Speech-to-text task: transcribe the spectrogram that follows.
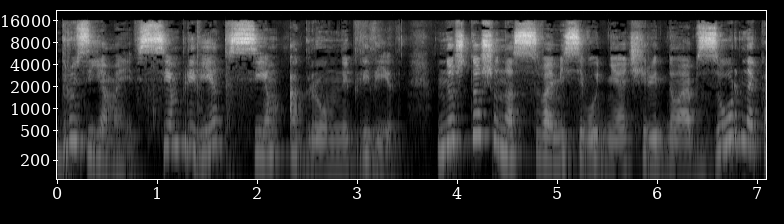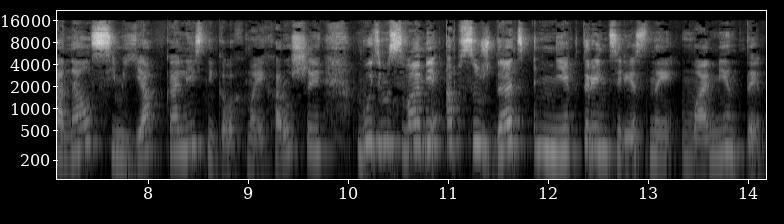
Друзья мои, всем привет, всем огромный привет! Ну что ж, у нас с вами сегодня очередной обзор на канал «Семья Колесниковых», мои хорошие. Будем с вами обсуждать некоторые интересные моменты.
